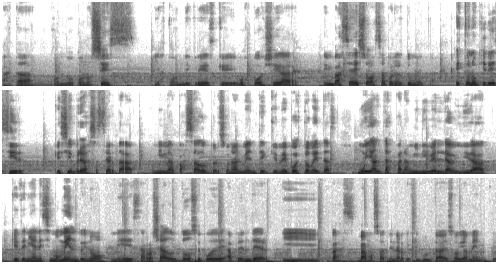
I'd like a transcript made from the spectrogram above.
hasta cuando conoces y hasta donde crees que vos podés llegar, en base a eso vas a poner tu meta. Esto no quiere decir que siempre vas a acertar. A mí me ha pasado personalmente que me he puesto metas muy altas para mi nivel de habilidad que tenía en ese momento y no me he desarrollado. Todo se puede aprender y vas, vamos a tener dificultades obviamente.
